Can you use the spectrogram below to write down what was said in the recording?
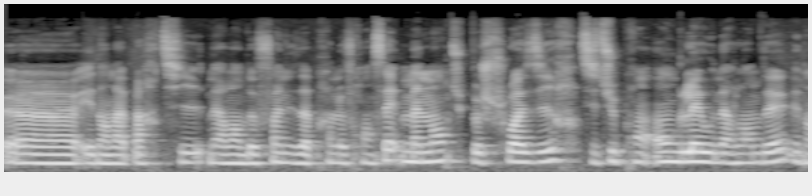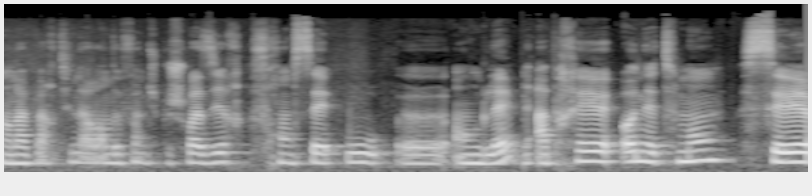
Euh, et dans la partie néerlandophone ils apprennent le français. Maintenant tu peux choisir si tu prends anglais ou néerlandais et dans la partie néerlandophone tu peux choisir français ou euh, anglais. Après honnêtement c'est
